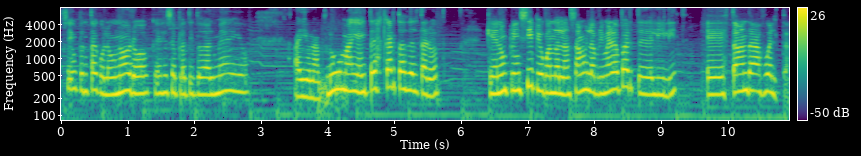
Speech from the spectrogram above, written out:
Sí, un pentáculo, un oro, que es ese platito de al medio. Hay una pluma y hay tres cartas del tarot que en un principio, cuando lanzamos la primera parte de Lilith, eh, estaban dadas vueltas.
